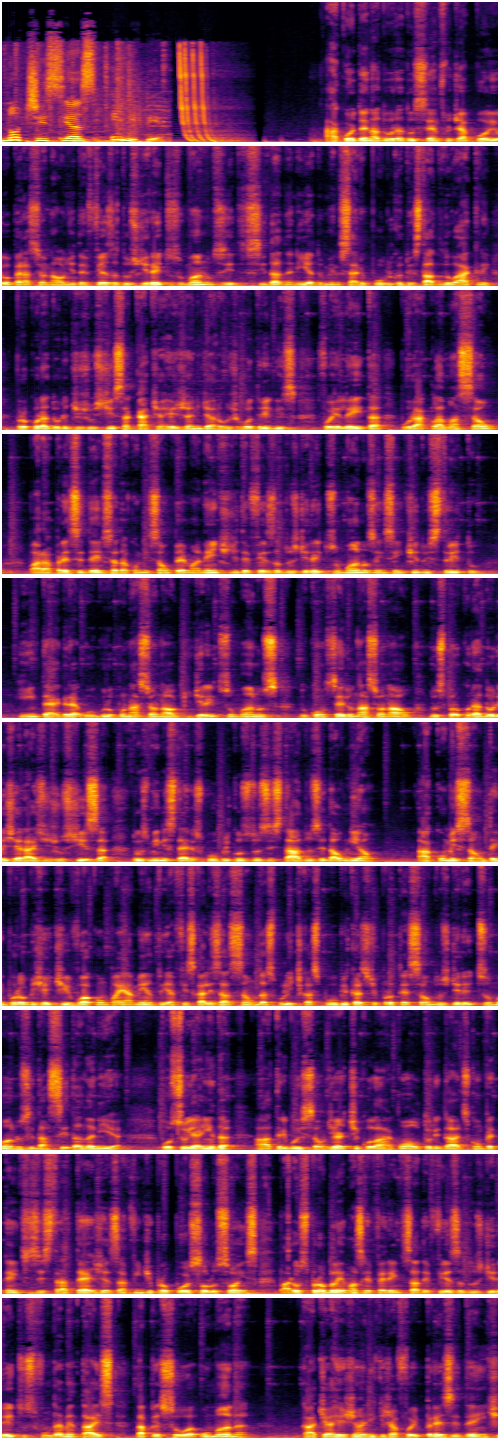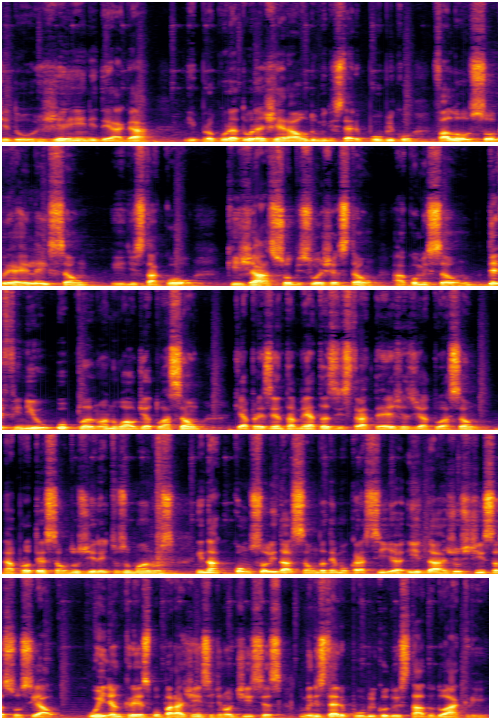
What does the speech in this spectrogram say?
Notícias MP. A coordenadora do Centro de Apoio Operacional de Defesa dos Direitos Humanos e de Cidadania do Ministério Público do Estado do Acre, Procuradora de Justiça Cátia Rejane de Araújo Rodrigues, foi eleita por aclamação para a presidência da Comissão Permanente de Defesa dos Direitos Humanos em sentido estrito, que integra o Grupo Nacional de Direitos Humanos do Conselho Nacional dos Procuradores Gerais de Justiça dos Ministérios Públicos dos Estados e da União. A comissão tem por objetivo o acompanhamento e a fiscalização das políticas públicas de proteção dos direitos humanos e da cidadania. Possui ainda a atribuição de articular com autoridades competentes estratégias a fim de propor soluções para os problemas referentes à defesa dos direitos fundamentais da pessoa humana. Kátia Rejane, que já foi presidente do GNDH, e procuradora-geral do Ministério Público, falou sobre a eleição e destacou que já sob sua gestão, a comissão definiu o Plano Anual de Atuação, que apresenta metas e estratégias de atuação na proteção dos direitos humanos e na consolidação da democracia e da justiça social. William Crespo para a Agência de Notícias do Ministério Público do Estado do Acre.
